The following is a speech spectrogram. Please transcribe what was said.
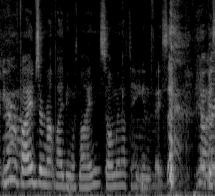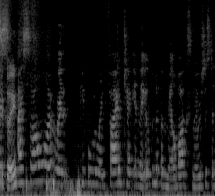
your Yeah. vibes are not vibing with mine, so I'm gonna have to hit you in the face. No, Yeah. 'cause basically. I saw one where people were like vibe check, and they opened up a mailbox, and there was just a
